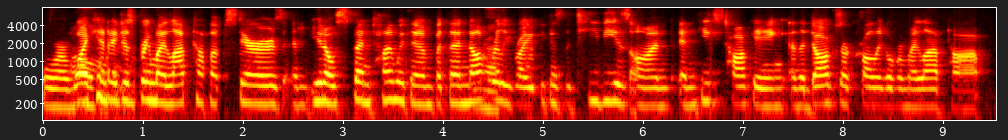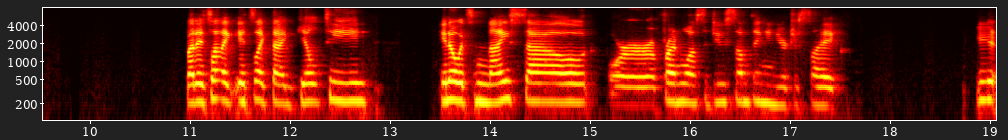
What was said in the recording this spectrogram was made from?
Or why Oh. can't I just bring my laptop upstairs and, you know, spend time with him, but then not Yeah. really write because the TV is on and he's talking and the dogs are crawling over my laptop. But it's like, it's like that guilty, you know, it's nice out a friend wants to do something and you're just like, you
